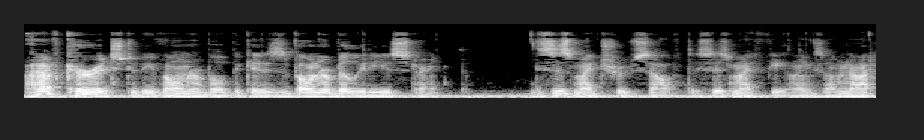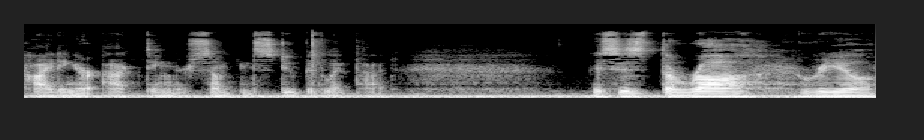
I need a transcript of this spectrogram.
I have courage to be vulnerable because vulnerability is strength. This is my true self. This is my feelings. I'm not hiding or acting or something stupid like that. This is the raw, real,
